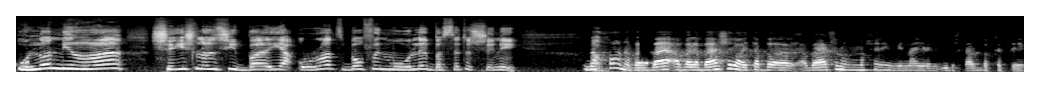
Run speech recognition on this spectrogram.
הוא לא נראה שיש לו איזושהי בעיה, הוא רץ באופן מעולה בסט השני. נכון, אבל הבעיה, אבל הבעיה שלו הייתה, הבעיה שלו, ממה שאני מבינה, היא בכלל בכתף,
